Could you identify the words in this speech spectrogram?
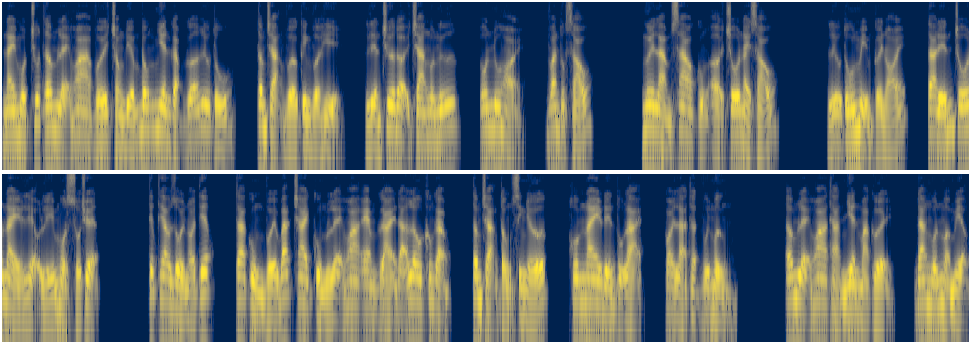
Này một chút âm lệ hoa với trong điếm đông nhiên gặp gỡ lưu tú, tâm trạng vừa kinh vừa hỉ, liền chưa đợi trang ngôn ngữ, ôn nu hỏi, văn thúc sáu, ngươi làm sao cũng ở chỗ này sáu? Lưu tú mỉm cười nói, ta đến chỗ này liệu lý một số chuyện. Tiếp theo rồi nói tiếp, ta cùng với bác trai cùng lệ hoa em gái đã lâu không gặp, tâm trạng tổng sinh nhớ, hôm nay đến tụ lại, coi là thật vui mừng. Âm lệ hoa thản nhiên mà cười, đang muốn mở miệng,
